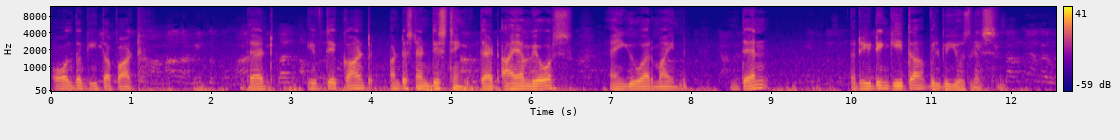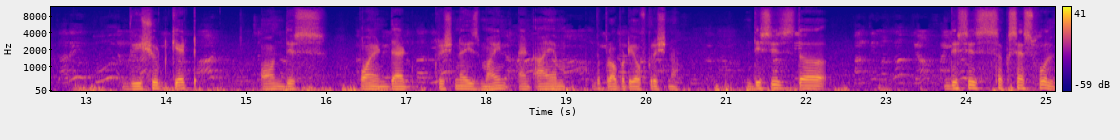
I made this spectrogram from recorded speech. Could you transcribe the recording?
all the gita part that if they can't understand this thing that i am yours and you are mine then reading gita will be useless. We should get on this point that Krishna is mine and I am the property of Krishna. This is the this is successful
